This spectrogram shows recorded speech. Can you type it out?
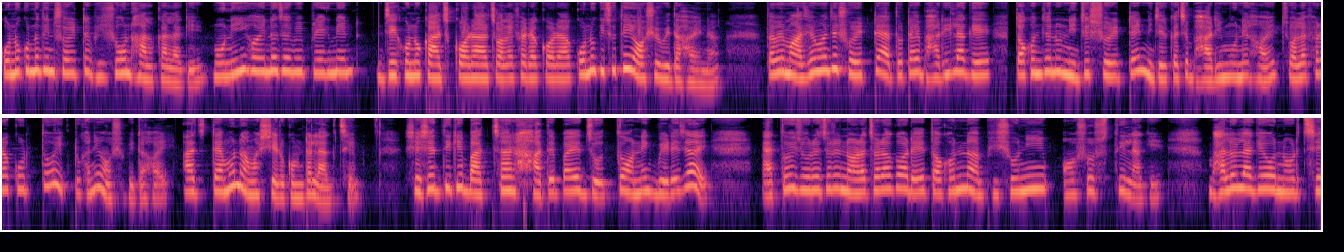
কোনো কোনো দিন শরীরটা ভীষণ হালকা লাগে। মনেই হয় না যে আমি প্রেগনেন্ট যে কোনো কাজ করা, চলাফেরা করা, কোনো কিছুতেই অসুবিধা হয় না। তবে মাঝে মাঝে শরীরটা এতটাই ভারী লাগে, তখন যেন নিজের শরীরটাই নিজের কাছে ভারী মনে হয়, চলাফেরা করতেও একটুখানি অসুবিধা হয়। আজ তেমন আমার সেরকমটা লাগছে। শেষের দিকে বাচ্চার হাতে পায়ে জোর তো অনেক বেড়ে যায় এতই জোরে জোরে নড়াচড়া করে তখন না ভীষণই অস্বস্তি লাগে। ভালো লাগে ও নড়ছে,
